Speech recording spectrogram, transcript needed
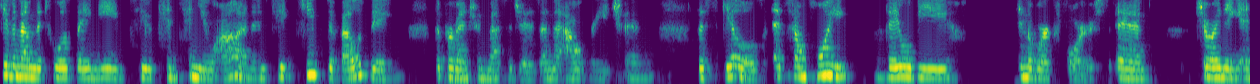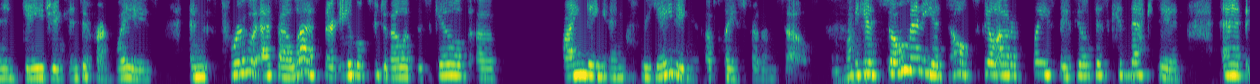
given them the tools they need to continue on and keep developing the prevention messages and the outreach and the skills. At some point, they will be in the workforce and joining and engaging in different ways. And through SLS, they're able to develop the skills of finding and creating a place for themselves mm-hmm. because so many adults feel out of place they feel disconnected and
